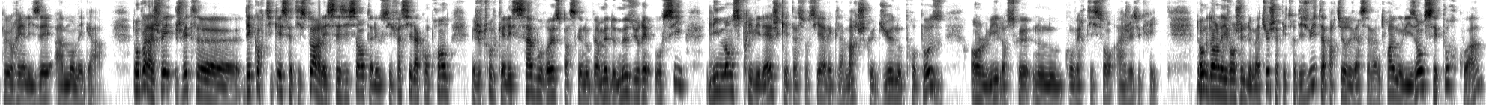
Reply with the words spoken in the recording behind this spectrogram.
peut réaliser à mon égard. Donc voilà, je vais, je vais te décortiquer cette histoire. Elle est saisissante, elle est aussi facile à comprendre, mais je trouve qu'elle est savoureuse parce qu'elle nous permet de mesurer aussi l'immense privilège qui est associé avec la marche que Dieu nous propose lui lorsque nous nous convertissons à Jésus-Christ. Donc dans l'évangile de Matthieu chapitre 18, à partir du verset 23, nous lisons C'est pourquoi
